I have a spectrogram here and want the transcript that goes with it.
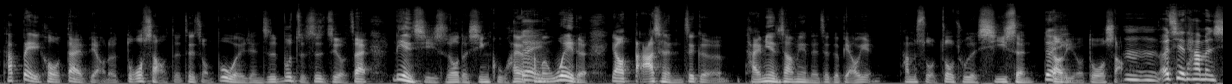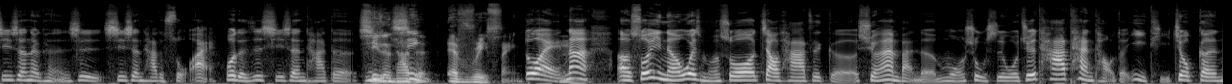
它背后代表了多少的这种不为人知？不只是只有在练习时候的辛苦，还有他们为了要达成这个台面上面的这个表演。他们所做出的牺牲到底有多少？嗯嗯，而且他们牺牲的可能是牺牲他的所爱，或者是牺牲他的理性，牺牲他的 everything。对，嗯、那呃，所以呢，为什么说叫他这个悬案版的魔术师？我觉得他探讨的议题就跟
